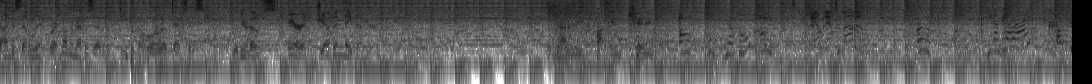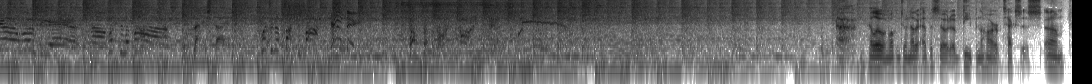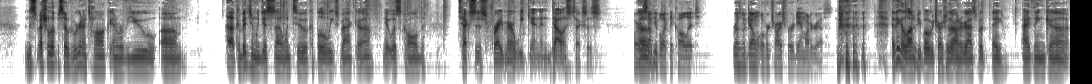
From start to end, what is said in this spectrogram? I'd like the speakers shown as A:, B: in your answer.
A: time to settle in for another episode of Deep in the Horror of Texas with your hosts, Aaron, Jeff, and Nathan.
B: You gotta be fucking kidding.
C: Oh, hey, you okay?
D: Damn enchilada!
C: Oh, you gonna be alright?
E: I'm feeling woozy, yeah. Uh, what's in the box?
B: The blackest tie.
E: What's in the fucking box?
D: Anything!
F: Hello and welcome to another episode of Deep in the Heart of Texas. Um, in this special episode, we're going to talk and review um, a convention we just uh, went to a couple of weeks back. Uh, it was called Texas Frightmare Weekend in Dallas, Texas.
G: Or
F: Um,
G: some people like to call it Rose McGowan overcharged for her damn autographs.
F: I think a lot of people overcharge for their autographs, but hey, I think uh,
